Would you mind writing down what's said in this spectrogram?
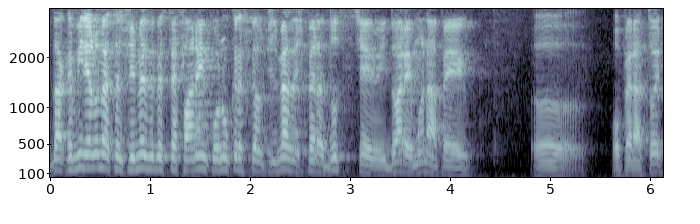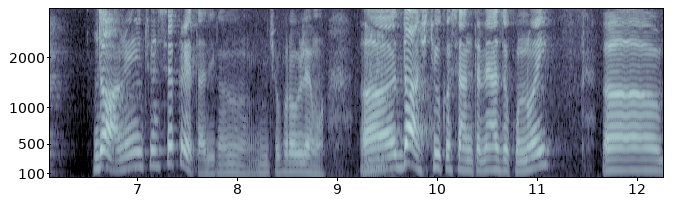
dacă vine lumea să-l filmeze pe Stefanenco, nu crezi că îl filmează și pe Răduț? Ce, îi doare mâna pe uh, operatori? Da, nu e niciun secret, adică nu e nicio problemă. Uh, da, știu că se antrenează cu noi. Uh,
